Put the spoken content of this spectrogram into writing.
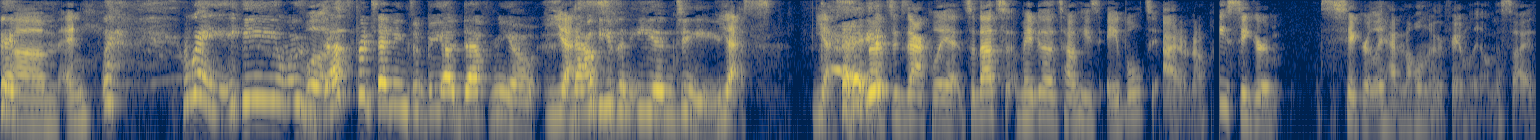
Um, and Wait, he was Well- just pretending to be a deaf mute. Yes. Now he's an ENT. Yes. Yes, Okay. that's exactly it. So that's maybe that's how he's able to. I don't know. He secret secretly had a whole nother family on the side.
